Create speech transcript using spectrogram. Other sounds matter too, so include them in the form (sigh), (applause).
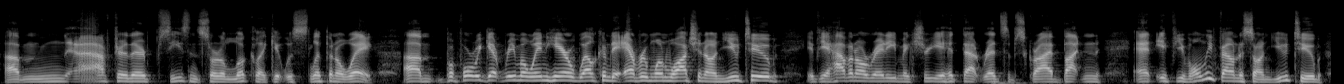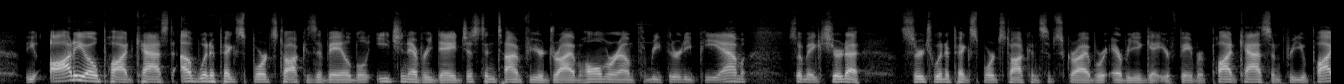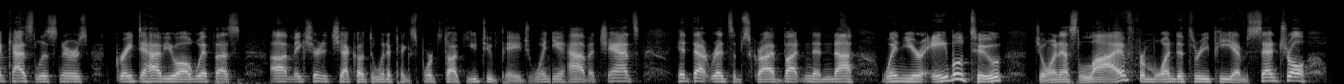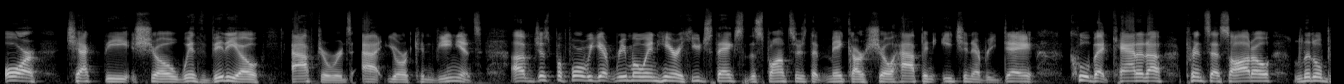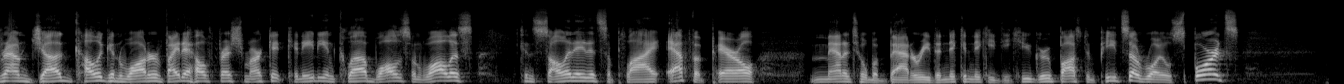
um, after their season sort of looked like it was slipping away. Um, before we get Remo in here, welcome to everyone watching on YouTube. If you haven't already, make sure you hit that red subscribe button. And if you've only found us on YouTube, the audio podcast of Winnipeg Sports Talk is available each and every day, just in time for your drive home around 3:30 p.m. So make sure to Search Winnipeg Sports Talk and subscribe wherever you get your favorite podcasts. And for you podcast listeners, great to have you all with us. Uh, make sure to check out the Winnipeg Sports Talk YouTube page when you have a chance. Hit that red subscribe button. And uh, when you're able to, join us live from 1 to 3 p.m. Central or check the show with video afterwards at your convenience. Uh, just before we get Remo in here, a huge thanks to the sponsors that make our show happen each and every day Coolbet Canada, Princess Auto, Little Brown Jug, Culligan Water, Vita Health Fresh Market, Canadian Club, Wallace and Wallace, Consolidated Supply, F Apparel. Manitoba Battery, the Nick and Nicky DQ Group, Boston Pizza, Royal Sports,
